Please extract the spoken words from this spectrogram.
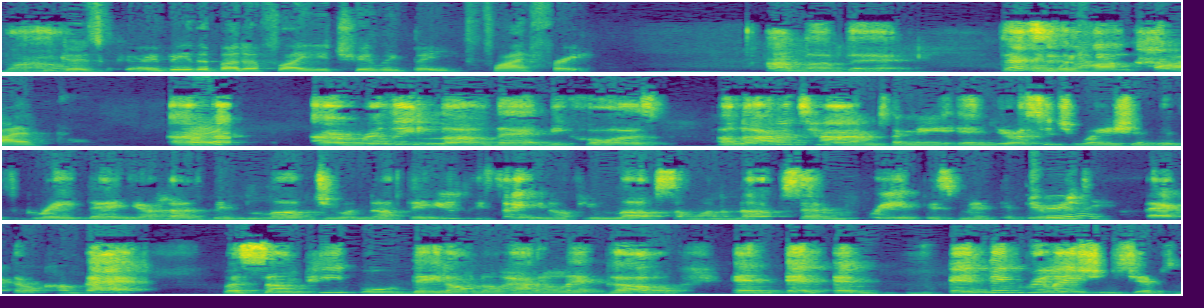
Wow. He goes, Go be the butterfly you truly be. Fly free. I love that. That's and we high five. I, I, I really love that because a lot of times, I mean, in your situation, it's great that your husband loved you enough. They usually say, you know, if you love someone enough, set them free. If it's meant, if they're meant to come back, they'll come back. But some people, they don't know how to let go. And and and ending relationships,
